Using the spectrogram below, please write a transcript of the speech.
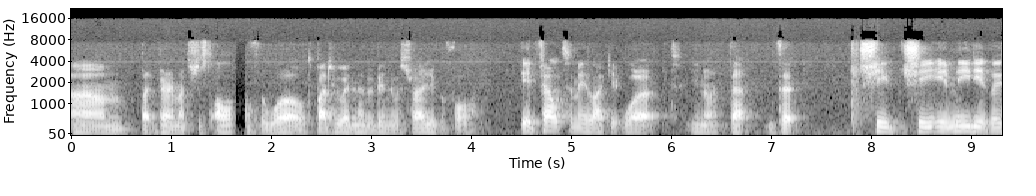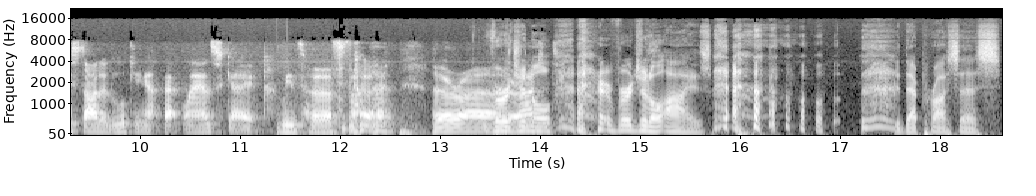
um, but very much just all of the world, but who had never been to Australia before. It felt to me like it worked, you know, that that she she immediately started looking at that landscape with her her uh, her virginal virginal eyes. Did that process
